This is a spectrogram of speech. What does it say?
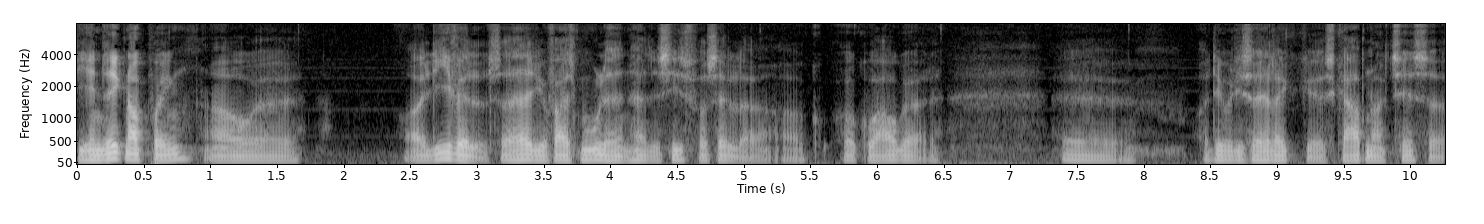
de hentede ikke nok point, og, øh, og alligevel så havde de jo faktisk muligheden her til sidst for selv at, at, at kunne afgøre det. Øh, og det var de så heller ikke øh, skarpe nok til, så,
